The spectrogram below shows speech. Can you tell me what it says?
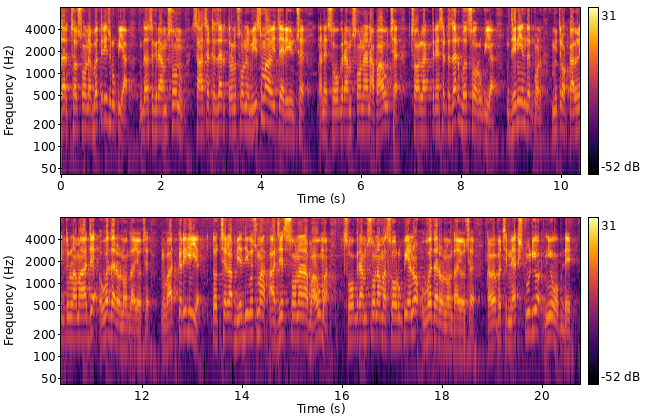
હજાર છસો ને બત્રીસ રૂપિયા. દસ ગ્રામ સોનું સાસઠ હજાર ત્રણસો ને વીસમાં વેચાઈ રહ્યું છે અને સો ગ્રામ સોનાના ભાવ છે છ લાખ ત્રેસઠ હજાર બસો રૂપિયા. જેની અંદર પણ મિત્રો, કાલની તુલનામાં આજે વધારો નોંધાયો છે. વાત કરી લઈએ તો છેલ્લા બે દિવસમાં આજે સોનાના ભાવમાં સો ગ્રામ સોનામાં સો રૂપિયાનો વધારો નોંધાયો છે. હવે પછી નેક્સ્ટ વીડિયો ન્યૂ અપડેટ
